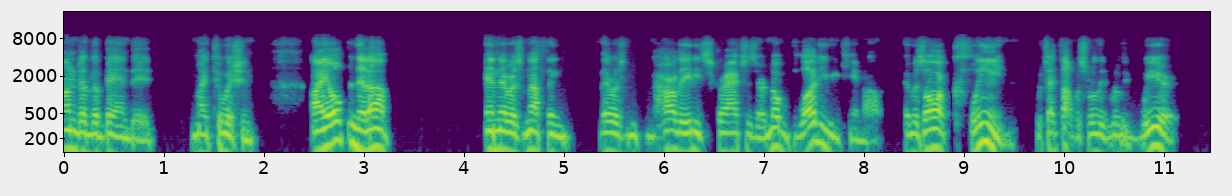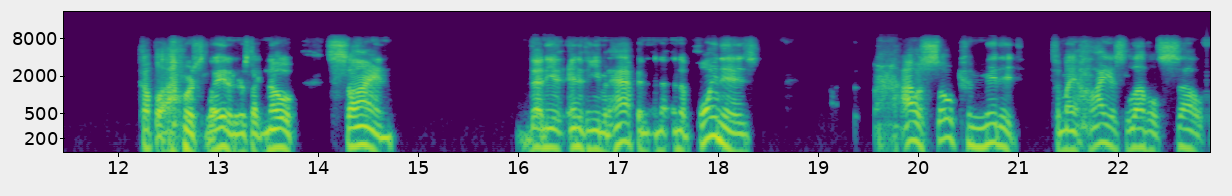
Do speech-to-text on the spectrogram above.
under the band aid, my tuition. I opened it up and there was nothing, there was hardly any scratches or no blood even came out. It was all clean, which I thought was really, really weird. Couple hours later, there's like no sign that anything even happened. And, and the point is, I was so committed to my highest level self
